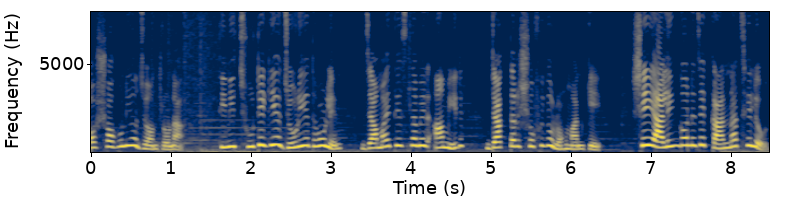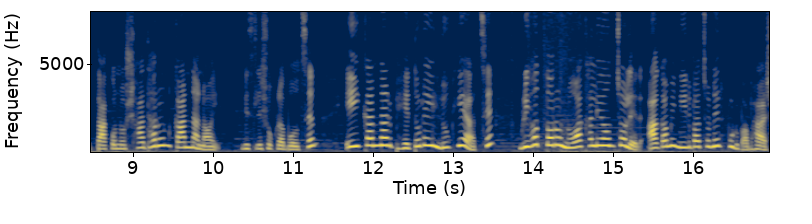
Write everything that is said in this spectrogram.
অসহনীয় যন্ত্রণা। তিনি ছুটে গিয়ে জড়িয়ে ধরলেন জামায়াত ইসলামের আমির ডাক্তার শফিকুর রহমানকে। সেই আলিঙ্গনে যে কান্না ছিল, তা কোনো সাধারণ কান্না নয়। বিশ্লেষকরা বলছেন, এই কান্নার ভেতরেই লুকিয়ে আছে বৃহত্তর নোয়াখালী অঞ্চলের আগামী নির্বাচনের পূর্বাভাস।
